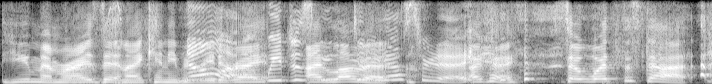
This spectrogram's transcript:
You memorized it and I can't even No, read it right. we just I we love it. it yesterday. okay, so what's the stat?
